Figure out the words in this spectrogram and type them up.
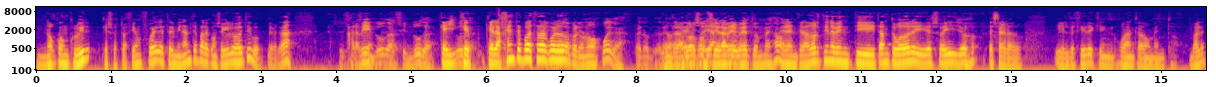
no concluir que su actuación fue determinante para conseguir los objetivos, de verdad. Sí, sí, Ahora sin bien, duda, sin duda. que, sin que- duda. que la gente pueda estar de acuerdo duda, pero no juega. Pero el no, entrenador considera que Beto es mejor. El entrenador tiene veintitantos jugadores y eso ahí yo es sagrado. Y él decide quién juega en cada momento, ¿vale?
